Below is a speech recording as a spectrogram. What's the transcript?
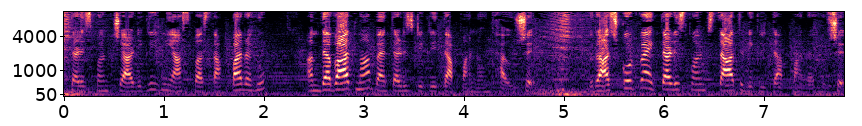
બેતાળીસ પોઈન્ટ ચાર ડિગ્રીની આસપાસ તાપમાન રહ્યું. અમદાવાદમાં બેતાળીસ ડિગ્રી તાપમાન નોંધાયું છે. રાજકોટમાં એકતાળીસ પોઈન્ટ સાત ડિગ્રી તાપમાન રહ્યું છે.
